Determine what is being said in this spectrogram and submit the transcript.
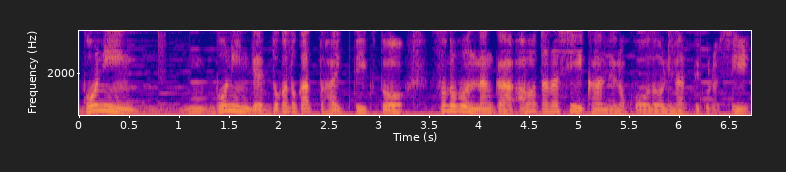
5人、5人でドカドカっと入っていくと、その分なんか慌ただしい感じの行動になってくるし、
